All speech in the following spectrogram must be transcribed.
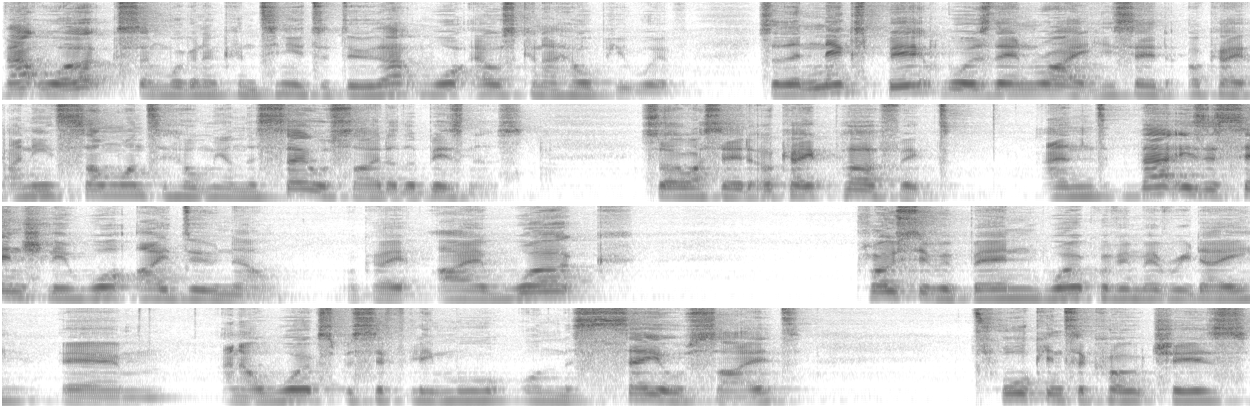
that works and we're going to continue to do that. What else can I help you with? So the next bit was then, right, he said, okay, I need someone to help me on the sales side of the business. So I said, okay, perfect. And that is essentially what I do now. Okay, I work closely with Ben, work with him every day. Um, and I work specifically more on the sales side, talking to coaches,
